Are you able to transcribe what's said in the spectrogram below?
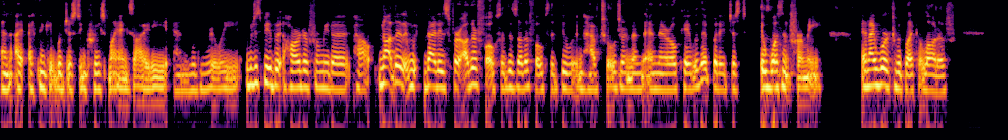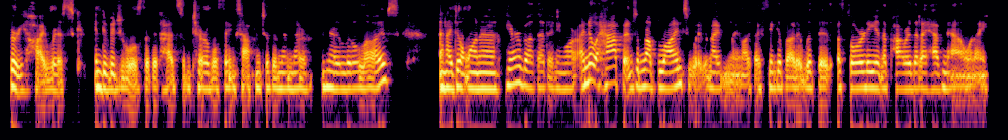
and i, I think it would just increase my anxiety and would really it would just be a bit harder for me to help not that it, that is for other folks like there's other folks that do it and have children and, and they're okay with it but it just it wasn't for me. And i worked with like a lot of very high risk individuals that had had some terrible things happen to them in their in their little lives and I don't want to hear about that anymore. I know it happens. I'm not blind to it, and I like I think about it with the authority and the power that I have now, and I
